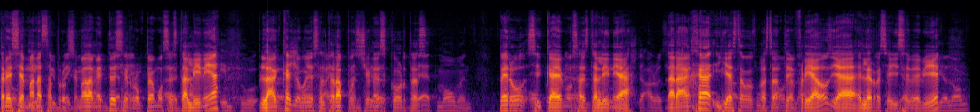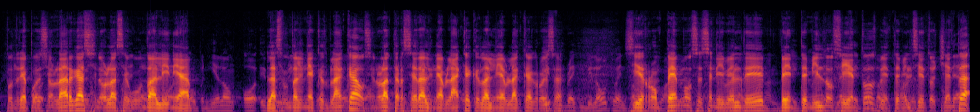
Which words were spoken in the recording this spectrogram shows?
tres semanas aproximadamente. Si rompemos esta línea blanca, yo voy a saltar a posiciones cortas. Pero si caemos a esta línea naranja y ya estamos bastante enfriados, ya el RSI se ve bien, pondría posición larga, si no la segunda línea, la segunda línea que es blanca, o si no la tercera línea blanca, que es la línea blanca gruesa. Si rompemos ese nivel de 20.200, 20.180,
